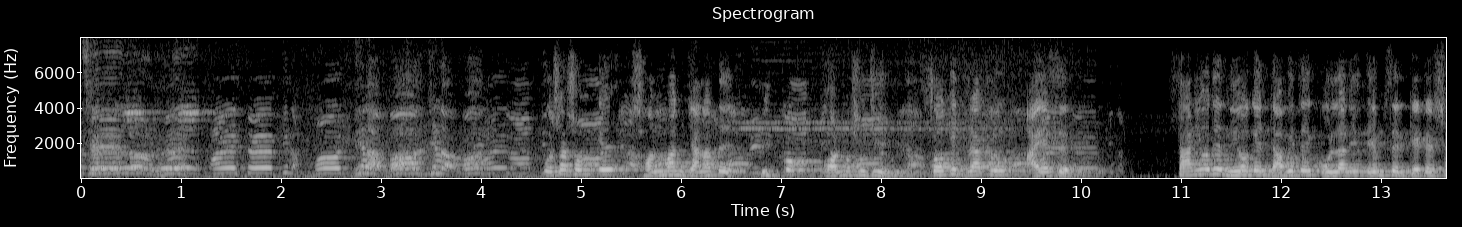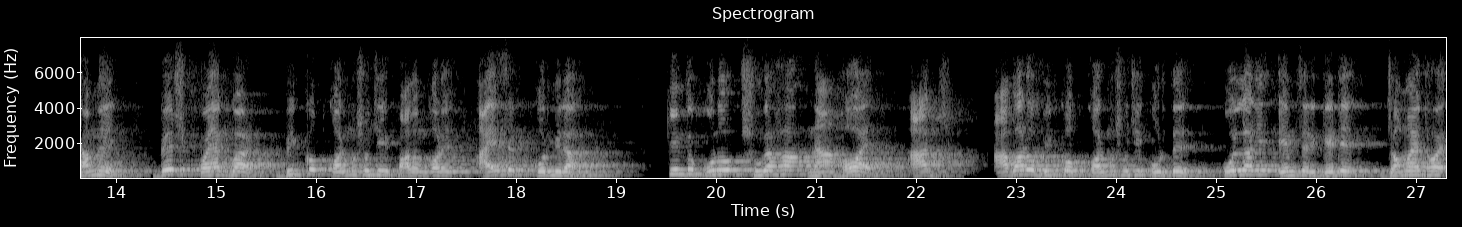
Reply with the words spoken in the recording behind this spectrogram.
লড়ছে লড়বে। প্রশাসনকে সম্মান জানাতে বিক্ষোভ কর্মসূচি স্থগিত রাখল আইএসএফ। স্থানীয়দের নিয়োগের দাবিতে কল্যাণী এমসের গেটের সামনে বেশ কয়েকবার বিক্ষোভ কর্মসূচি পালন করে আইএসএফ কর্মীরা। কিন্তু কোনো সুরাহা না হওয়ায় আজ আবারও বিক্ষোভ কর্মসূচি করতে কল্যাণী এমসের গেটে জমায়েত হয়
